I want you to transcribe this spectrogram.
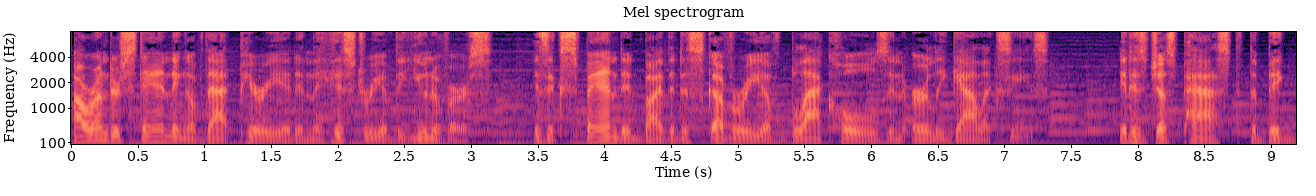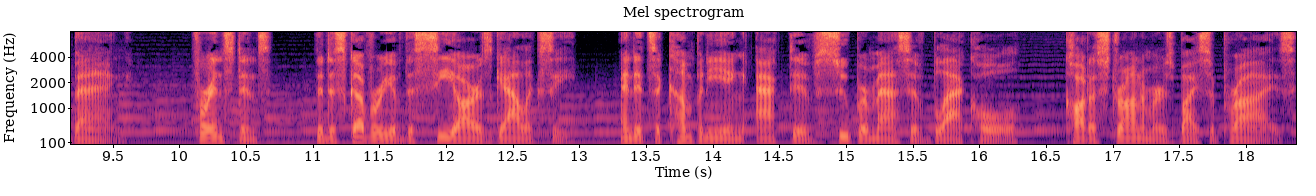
Our understanding of that period in the history of the universe is expanded by the discovery of black holes in early galaxies. It has just passed the Big Bang. For instance, the discovery of the CEERS galaxy and its accompanying active supermassive black hole caught astronomers by surprise.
